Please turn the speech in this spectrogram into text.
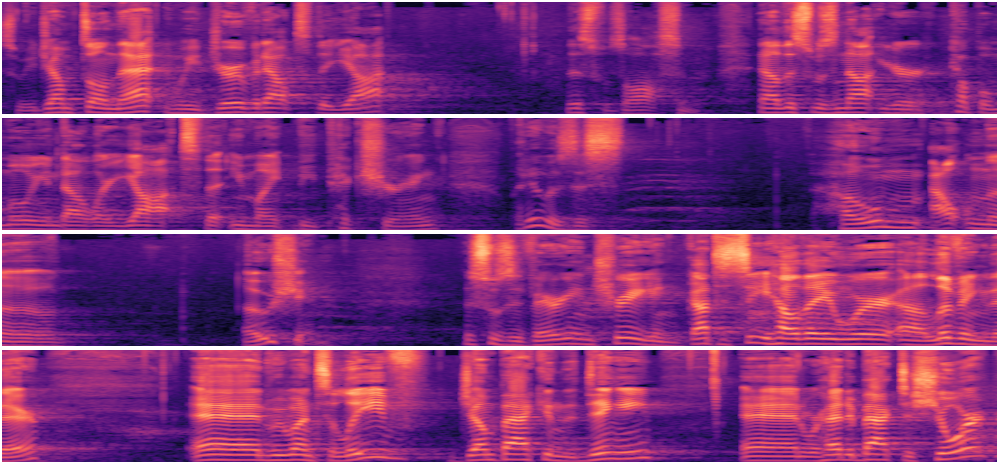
So we jumped on that and we drove it out to the yacht. This was awesome. Now, this was not your couple million dollar yacht that you might be picturing, but it was this home out in the ocean. This was very intriguing. Got to see how they were uh, living there. And we went to leave, jump back in the dinghy, and we're headed back to shore.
